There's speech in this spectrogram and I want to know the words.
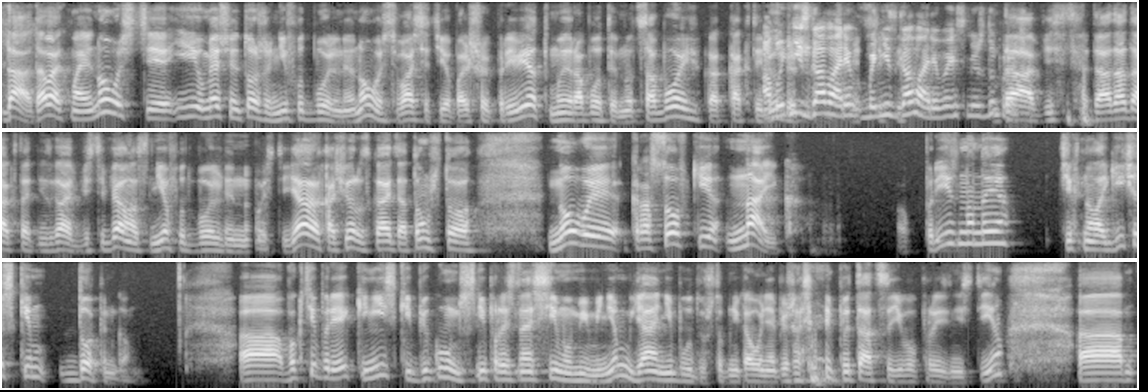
Да, давай к моей новости. И у меня сегодня тоже не футбольная новость. Вася, тебе большой привет. Мы работаем над собой, как, как ты а любишь. А мы не, сговарив... мы не сговариваясь, между прочим. Да, без... да, да, да, кстати, не сговариваясь. Без тебя у нас не футбольные новости. Я хочу рассказать о том, что новые кроссовки Nike признаны технологическим допингом. А, в октябре кенийский бегун с непроизносимым именем, я не буду, чтобы никого не обижать, пытаться его произнести, а,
